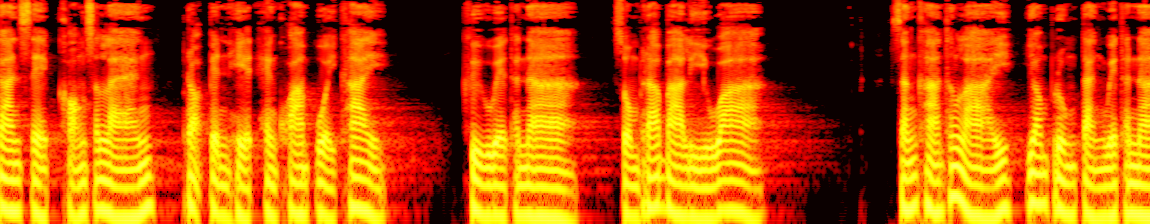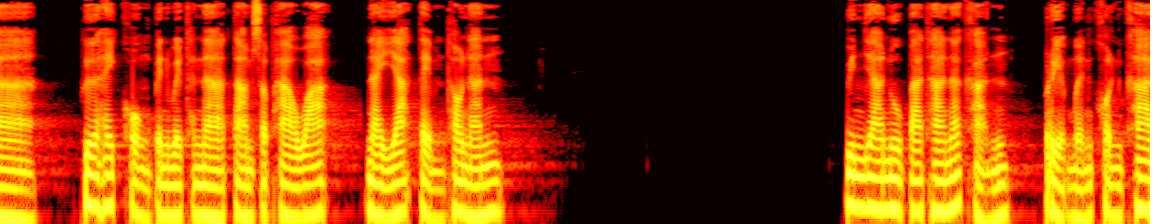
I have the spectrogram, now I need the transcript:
การเสพของแสลง ราะเป็นเหตุแห่งความป่วยไข้ คือเวทนา สมพระบาลีว่า สังขารทั้งหลายย่อมปรุงแต่งเวทนา เพื่อให้คงเป็นเวทนาตามสภาวะในยะเต็มเท่านั้น วิญญาณูปาทานขันเปรียบเหมือนคนไข้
